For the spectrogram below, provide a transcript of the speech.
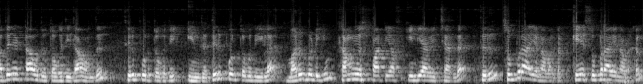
பதினெட்டாவது தொகுதி தான் வந்து திருப்பூர் தொகுதி. இந்த திருப்பூர் தொகுதியில் மறுபடியும் கம்யூனிஸ்ட் பார்ட்டி ஆஃப் இந்தியாவை சேர்ந்த திரு சுப்ராயன் அவர்கள் கே சுப்ராயன் அவர்கள்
